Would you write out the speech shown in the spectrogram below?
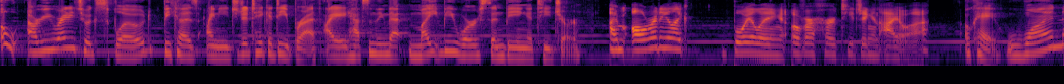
Oh, are you ready to explode? Because I need you to take a deep breath. I have something that might be worse than being a teacher. I'm already like boiling over her teaching in Iowa. Okay, one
